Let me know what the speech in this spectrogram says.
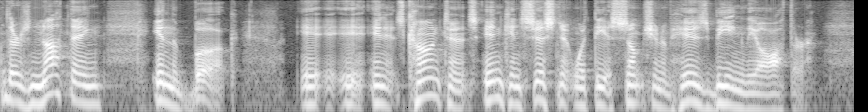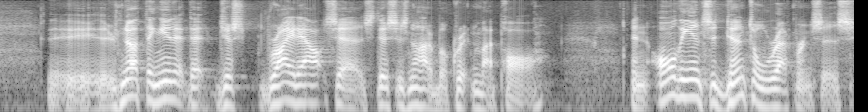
There's nothing in the book in its contents inconsistent with the assumption of his being the author. There's nothing in it that just right out says this is not a book written by Paul. And all the incidental references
